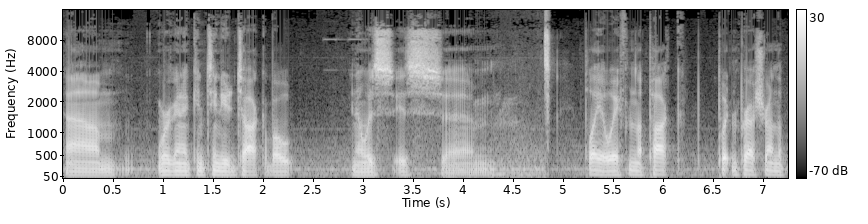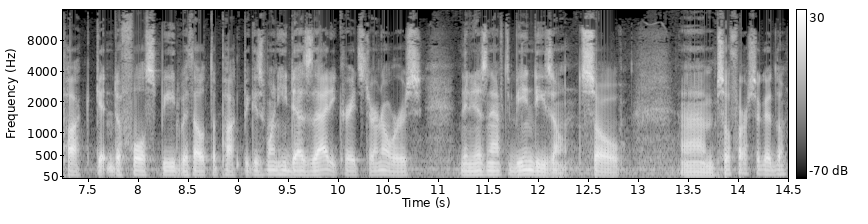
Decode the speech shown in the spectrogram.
um, we're going to continue to talk about you know his his um, play away from the puck, putting pressure on the puck, getting to full speed without the puck. Because when he does that, he creates turnovers. Then he doesn't have to be in D zone. So, um, so far so good though.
